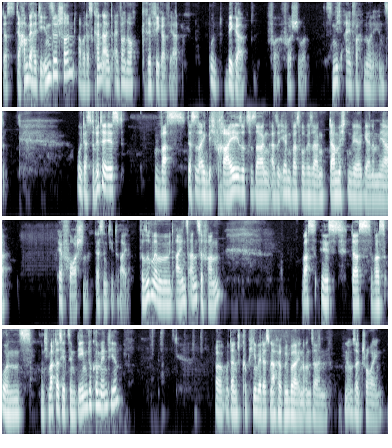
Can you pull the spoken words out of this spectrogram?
Das, da haben wir halt die Insel schon, aber das kann halt einfach noch griffiger werden und bigger, for, for sure. Es ist nicht einfach nur eine Insel. Und das dritte ist, was, das ist eigentlich frei sozusagen, also irgendwas, wo wir sagen, da möchten wir gerne mehr erforschen. Das sind die drei. Versuchen wir mal mit eins anzufangen. Was ist das, was uns, und ich mache das jetzt in dem Dokument hier, äh, und dann kopieren wir das nachher rüber in, unseren, in unser Drawing.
